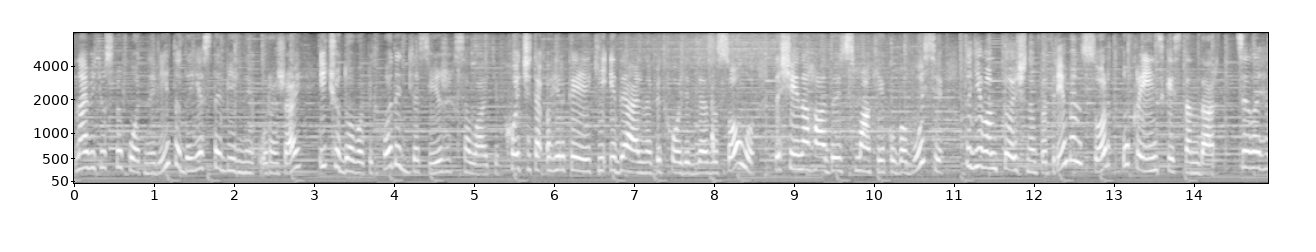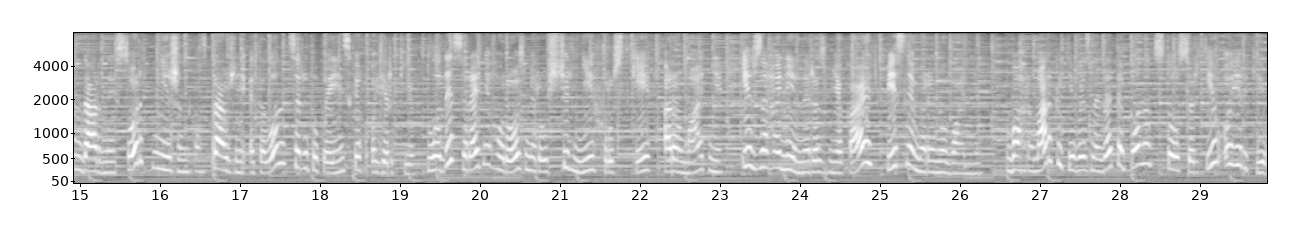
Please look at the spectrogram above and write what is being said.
Навіть у спекотне літо дає стабільний урожай і чудово підходить для свіжих салатів. Хочете огірки, які ідеально підходять для засолу та ще й нагадують смак, як у бабусі, тоді вам точно потрібен сорт український стандарт. Це легендарний сорт ніженка, справжній еталон серед українських огірків. Плоди середнього розміру, щільні, хрусткі, ароматні і взагалі не розм'якають після маринування. В агромаркеті ви знайдете понад 100 сортів огірків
